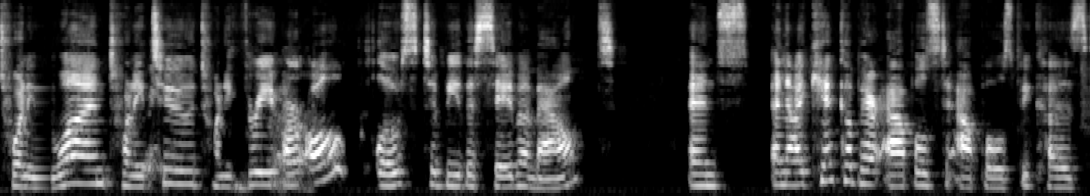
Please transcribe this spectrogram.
21, 22, 23 are all close to be the same amount. And and I can't compare apples to apples because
